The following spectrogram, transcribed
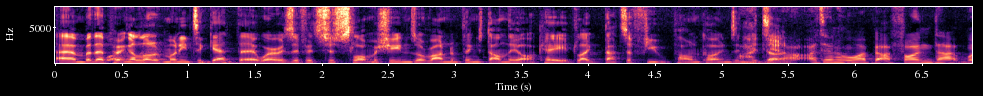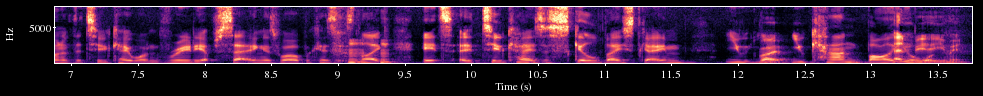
um, but they're putting a lot of money to get there. Whereas if it's just slot machines or random things down the arcade, like that's a few pound coins and I you're done. I don't know why, but I find that one of the 2K one really upsetting as well because it's like it's a 2K is a skill based game. You, you Right. you can buy your NBA, you mean?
